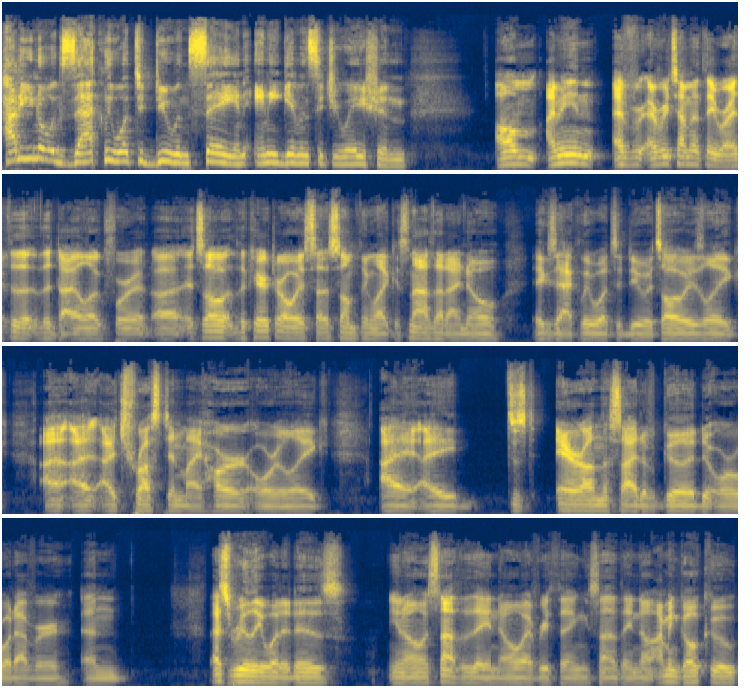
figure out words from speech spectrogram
how do you know exactly what to do and say in any given situation? Um, I mean, every every time that they write the the dialogue for it, uh, it's all the character always says something like, "It's not that I know exactly what to do. It's always like I I, I trust in my heart, or like I I just err on the side of good, or whatever." And that's really what it is. You know, it's not that they know everything. It's not that they know. I mean, Goku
